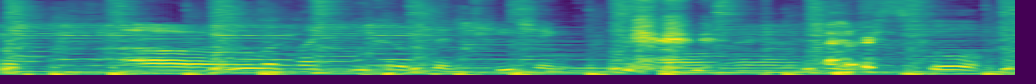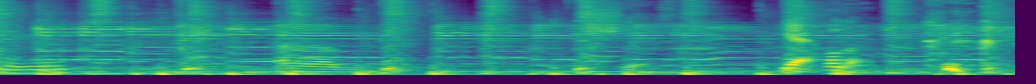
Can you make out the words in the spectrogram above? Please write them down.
like, you Oh. look like you could have been teaching Oh man. at our school. hmm Um, shit. Yeah, hold on.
